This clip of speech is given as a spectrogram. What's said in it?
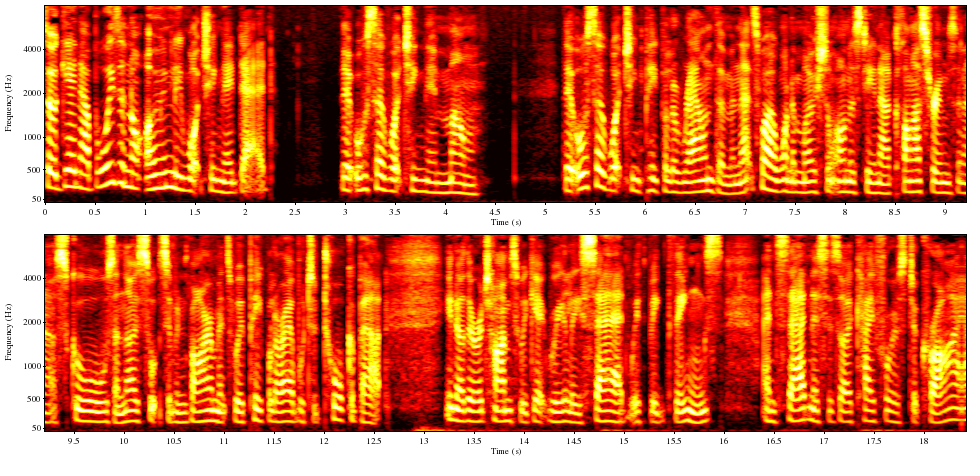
So again, our boys are not only watching their dad, they're also watching their mum. They're also watching people around them, and that's why I want emotional honesty in our classrooms and our schools and those sorts of environments where people are able to talk about. You know, there are times we get really sad with big things, and sadness is okay for us to cry,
